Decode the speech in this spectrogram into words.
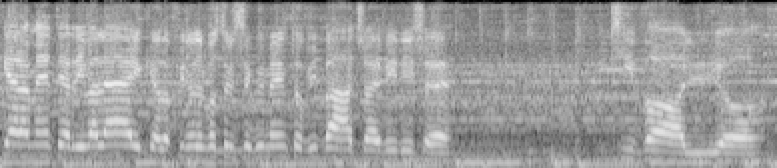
Chiaramente arriva lei che alla fine del vostro inseguimento vi bacia e vi dice ti voglio.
